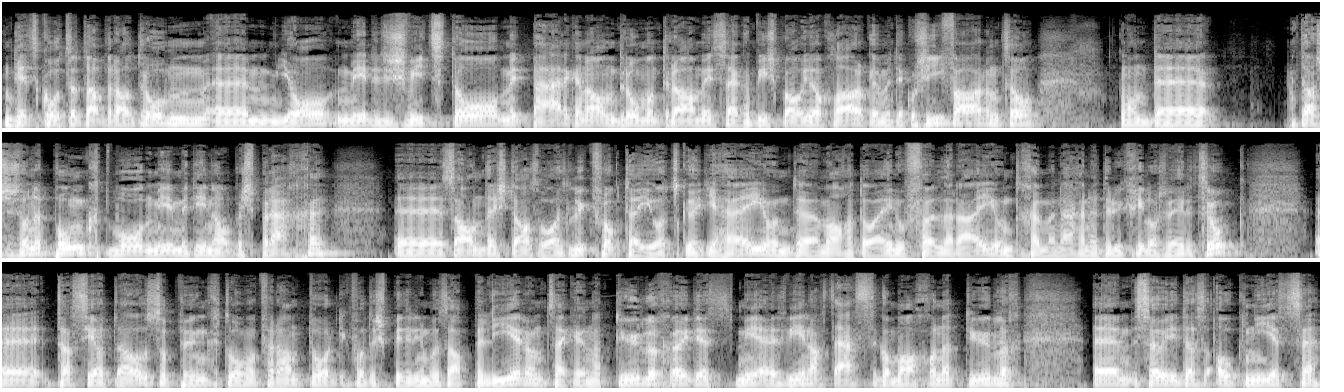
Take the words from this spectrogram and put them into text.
Und jetzt geht es halt aber auch darum, ähm, ja, wir in der Schweiz hier mit Bergen an drum und dran, wir sagen Beispiel, ja klar, gehen wir dann Skifahren und so. Und, äh, das ist schon ein Punkt, wo wir mit ihnen auch besprechen. Äh, das andere ist das, was die Leute gefragt haben, ja, jetzt geht ihr heim und äh, machen da einen auf Völlerei und kommen nachher drei Kilo schwerer zurück. Äh, das sind halt auch so Punkte, wo man die Verantwortung der Spielerin muss appellieren und sagen, natürlich könnt ihr mir ein Weihnachtsessen machen und natürlich ähm, soll ich das auch genießen.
